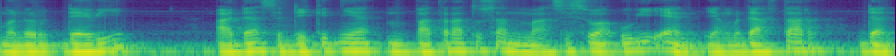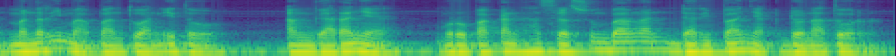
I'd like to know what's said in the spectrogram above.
Menurut Dewi, ada sedikitnya 400-an mahasiswa UIN yang mendaftar dan menerima bantuan itu. Anggarannya merupakan hasil sumbangan dari banyak donatur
